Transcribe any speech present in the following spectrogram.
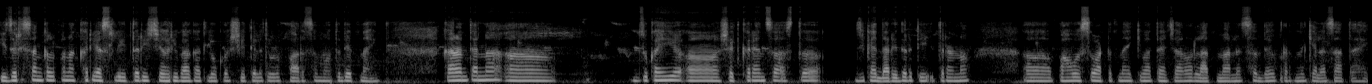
ही जरी संकल्पना खरी असली तरी शहरी भागात लोक शेतीला तेवढं फारसं महत्त्व देत नाहीत. कारण त्यांना जो काही शेतकऱ्यांचं असतं जे काही दारिद्र्य ते इतरांना पाहावंसं वाटत नाही किंवा त्याच्यावर लात मारण्याचा सदैव प्रयत्न केला जात आहे.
